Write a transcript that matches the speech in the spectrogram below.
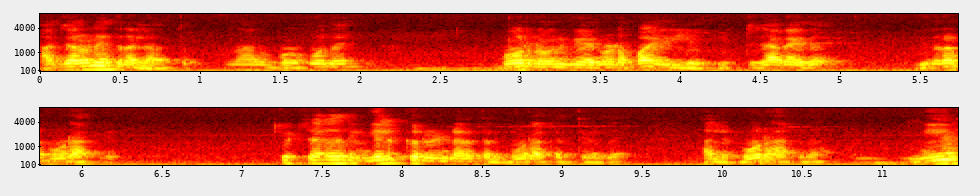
ಆ ಜನ ಇದ್ರಲ್ಲಿ ಆಯ್ತು ನಾನು ಹೋದೆ. ಬೋರ್ನವನಿಗೆ ನೋಡಪ್ಪ ಇಲ್ಲಿ ಇಷ್ಟು ಜಾಗ ಇದೆ. ಇದರ ಬೋರ್ ಹಾಕಿ ಇಷ್ಟು ಜಾಗ ನಿಂಗೆ ಎಲ್ಲಿ ಕನ್ವೀನಿಯಂಟ್ ಆಗುತ್ತೆ ಅಲ್ಲಿ ಬೋರ್ ಹಾಕಂತ ಹೇಳಿದೆ. ಅಲ್ಲಿ ಬೋರ್ ಹಾಕಿದ. ನೀರು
